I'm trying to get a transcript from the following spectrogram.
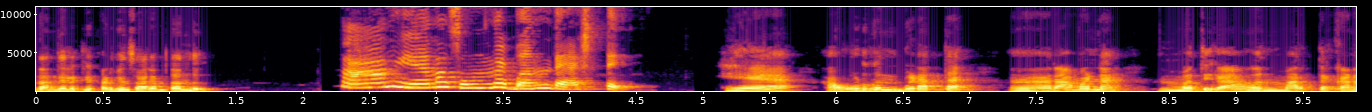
ನಂದೆಲಕ್ಕೆ ಕಡಿಮೆ ಸಾರಿ ಅಂತಂದು. ನಾನು ಏನೋ ಸುಮ್ಮನೆ ಬಂದೆ ಅಷ್ಟೇ. ಹೇ ಆ ಹುಡುಗನ್ ಬಿಡತ್ತ. ಆ, ರಾಮಣ್ಣ ಮತ್ತೀಗ ಒಂದ್ ಮರ್ತೆ ಕಣ.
